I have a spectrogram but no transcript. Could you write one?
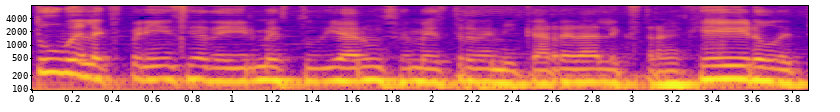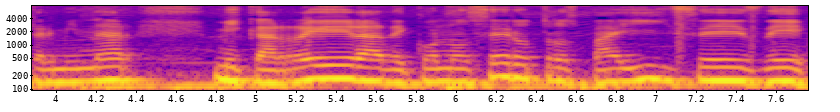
tuve la experiencia de irme a estudiar un semestre de mi carrera al extranjero, de terminar mi carrera, de conocer otros países, de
